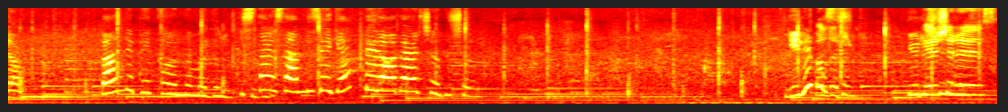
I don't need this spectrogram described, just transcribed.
Çalışacağım. Ben de pek anlamadım. İstersen bize gel beraber çalışalım. Gelir Olur. misin? Görüşürüz. Görüşürüz.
